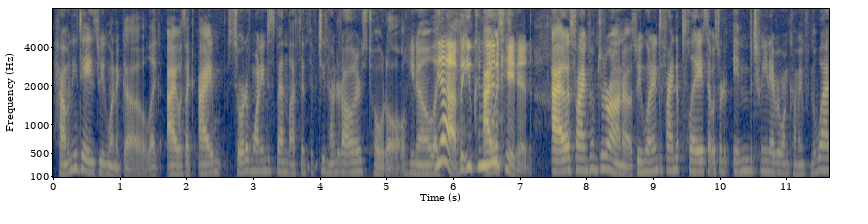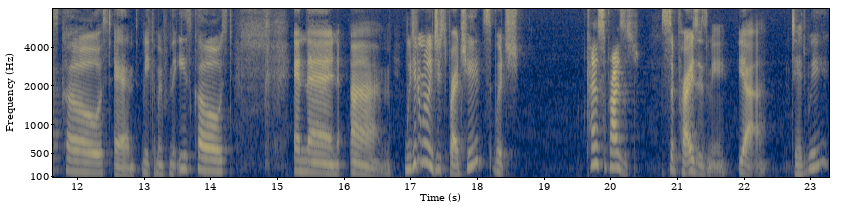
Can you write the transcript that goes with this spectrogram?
how many days do we want to go? Like I was like, I'm sort of wanting to spend less than fifteen hundred dollars total. You know, like yeah but you was- communicated I was flying from Toronto, so we wanted to find a place that was sort of in between everyone coming from the West Coast and me coming from the East Coast. And then um, we didn't really do spreadsheets, which kind of surprises surprises me. Yeah, did we?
